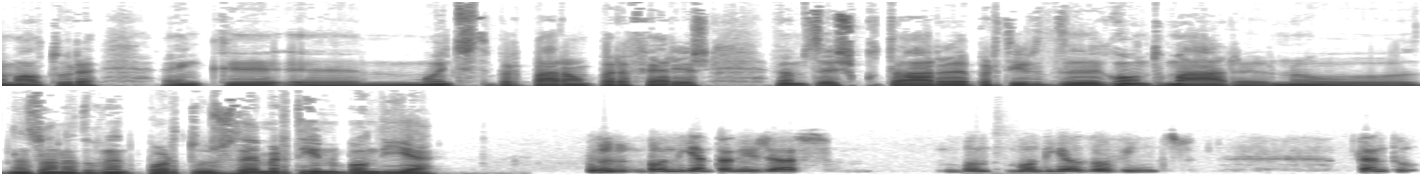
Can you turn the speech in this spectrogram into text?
numa altura em que eh, muitos se preparam para férias. Vamos a escutar a partir de Gondomar, no, na zona do Grande Porto, José Martino. Bom dia. Bom dia, António Jorge. Bom, bom dia aos ouvintes. Portanto,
